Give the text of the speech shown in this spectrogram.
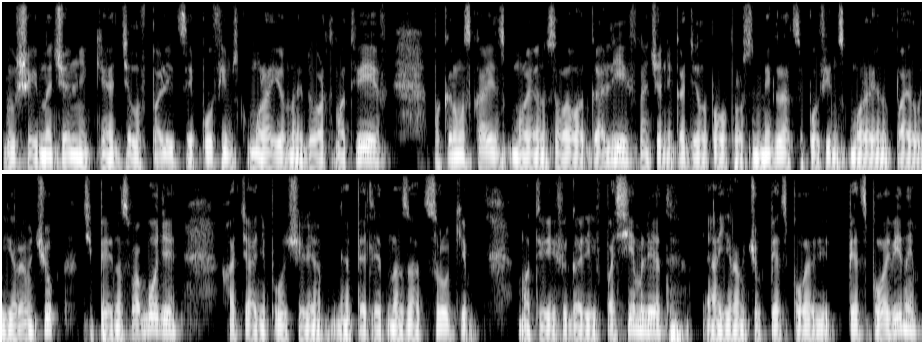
бывшие начальники отделов полиции по Уфимскому району Эдуард Матвеев, по Кармаскалинскому району Салават Галиев, начальник отдела по вопросам миграции по Уфимскому району Павел Ярамчук теперь на свободе, хотя они получили 5 лет назад сроки Матвеев и Галиев по 7 лет, а Ярамчук 5,5.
